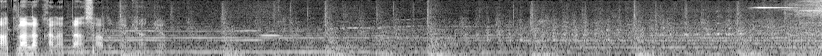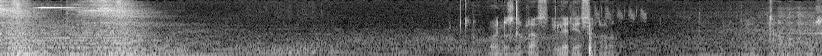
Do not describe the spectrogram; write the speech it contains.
Atlarla kanattan saldırmayı planlıyorum. Oyun hızını biraz ileriye saralım. Evet, tamamdır.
